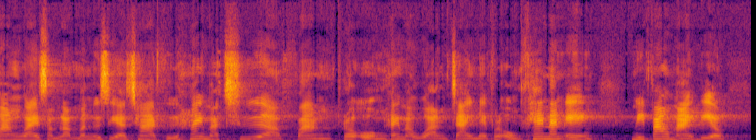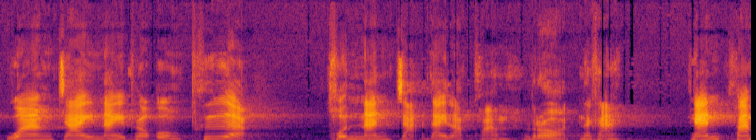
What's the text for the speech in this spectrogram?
วางไว้สำหรับมนุษยชาติคือให้มาเชื่อฟังพระองค์ ให้มาวางใจในพระองค์แค่นั้นเอง มีเป้าหมายเดียววางใจในพระองค์เพื่อคนนั้นจะได้รับความรอดนะคะฉะนั้นความ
